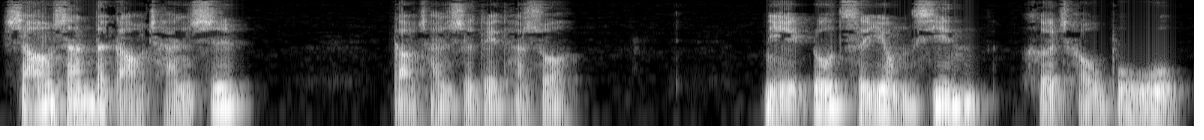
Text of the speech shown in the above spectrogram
韶山的搞禅师，搞禅师对他说：“你如此用心。”何愁不悟？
